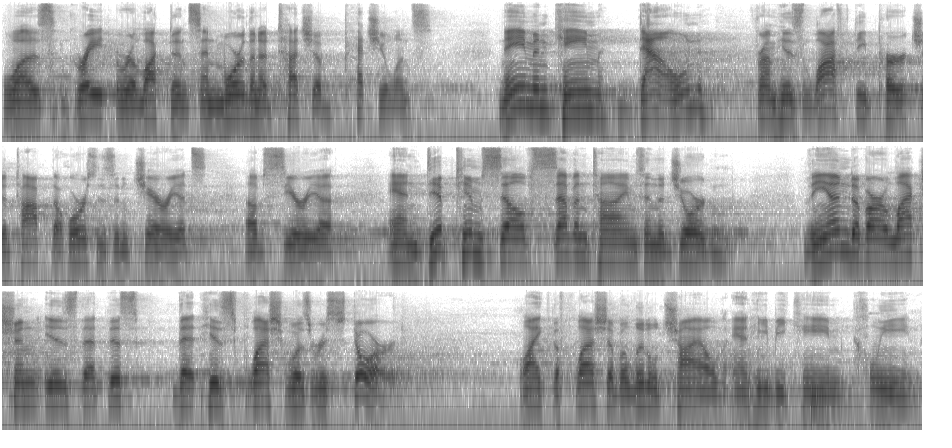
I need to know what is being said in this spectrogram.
was great reluctance and more than a touch of petulance, Naaman came down from his lofty perch atop the horses and chariots of Syria and dipped himself seven times in the Jordan. The end of our lection is that this that his flesh was restored like the flesh of a little child and he became clean.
